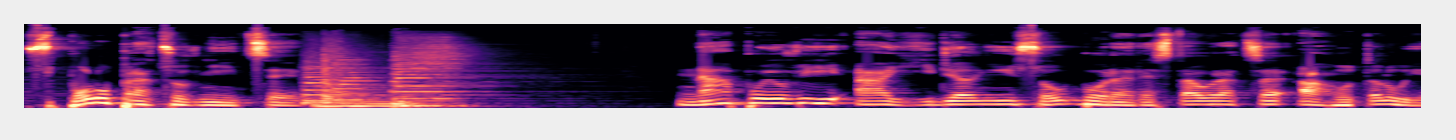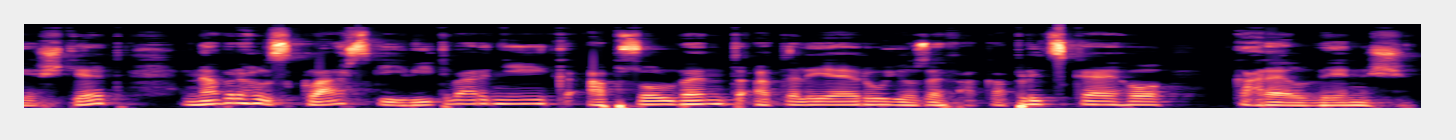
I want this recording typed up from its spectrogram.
Spolupracovníci Nápojový a jídelní soubor restaurace a hotelu Ještět navrhl sklářský výtvarník, absolvent ateliéru Josefa Kaplického Karel Vinš.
